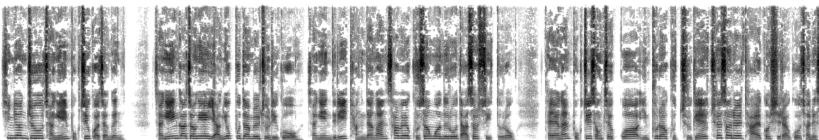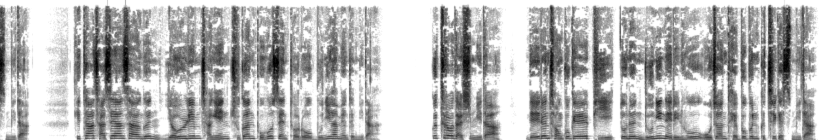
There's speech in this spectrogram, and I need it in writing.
신현주 장애인 복지과장은 장애인 가정의 양육 부담을 줄이고 장애인들이 당당한 사회 구성원으로 나설 수 있도록 다양한 복지 정책과 인프라 구축에 최선을 다할 것이라고 전했습니다. 기타 자세한 사항은 여울림 장애인 주간 보호센터로 문의하면 됩니다. 끝으로 날씨입니다. 내일은 전국에 비 또는 눈이 내린 후 오전 대부분 그치겠습니다.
